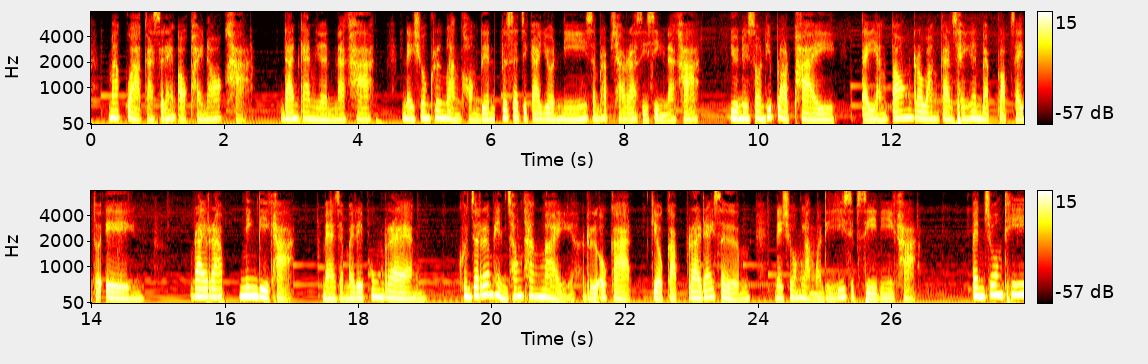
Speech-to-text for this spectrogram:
ๆ มากกว่าการแสดงออกภายนอกค่ะ ด้านการเงินนะคะ ในช่วงครึ่งหลังของเดือนพฤศจิกายนนี้สำหรับชาวราศีสิงห์นะคะ อยู่ในโซนที่ปลอดภัย แต่ยังต้องระวังการใช้เงินแบบปลอบใจตัวเอง รายรับนิ่งดีค่ะ แม้จะไม่ได้พุ่งแรง คุณจะเริ่มเห็นช่องทางใหม่ หรือโอกาส เกี่ยวกับรายได้เสริม ในช่วงหลังวันที่ 24 นี้ค่ะ เป็นช่วงที่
